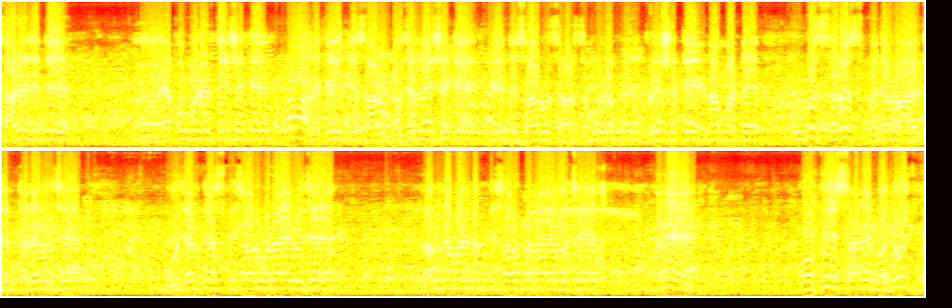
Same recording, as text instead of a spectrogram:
સારી રીતે એકોમોડેટ થઈ શકે અને કઈ રીતે સારું ભોજન લઈ શકે, કઈ રીતે સારું સમૂહ લગ્ન જોઈ શકે એના માટે ખૂબ જ સરસ મજાનું આયોજન કરેલું છે. ભોજન કક્ષ બી સારું બનાવેલું છે, લગ્ન મંડપ બી સારો બનાવેલો છે. અને ઓફિસ અને બધું જ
